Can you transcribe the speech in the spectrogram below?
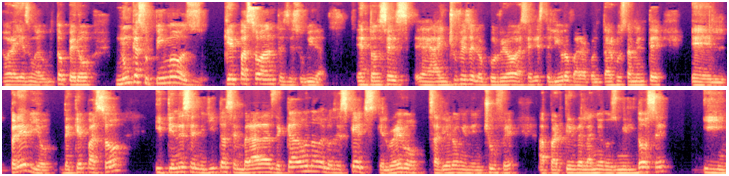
ahora ya es un adulto, pero nunca supimos qué pasó antes de su vida. Entonces eh, a Enchufe se le ocurrió hacer este libro para contar justamente el previo de qué pasó y tiene semillitas sembradas de cada uno de los sketches que luego salieron en Enchufe a partir del año 2012 y,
